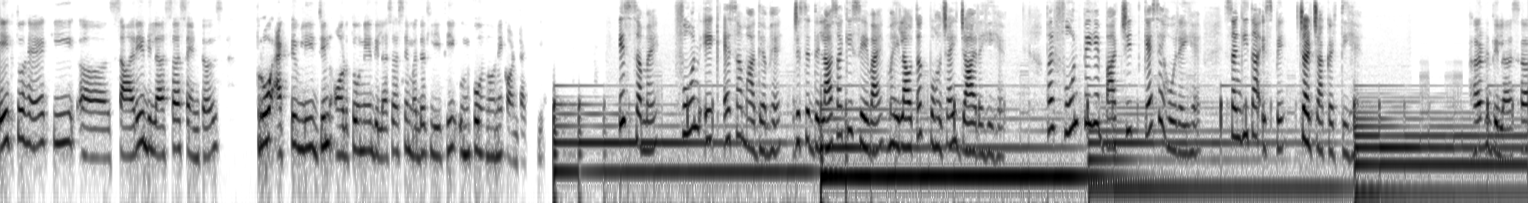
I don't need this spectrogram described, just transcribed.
एक तो है कि सारे दिलासा सेंटर्स प्रोएक्टिवली जिन औरतों ने दिलासा से मदद ली थी, उनको उन्होंने कांटेक्ट किया। इस समय फ़ोन एक ऐसा माध्यम है जिससे दिलासा की सेवाएँ महिलाओं तक पहुंचाई जा रही है। पर फ़ोन पे ये बातचीत कैसे हो रही है? संगीता इस पे चर्चा करती है। हर दिलासा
